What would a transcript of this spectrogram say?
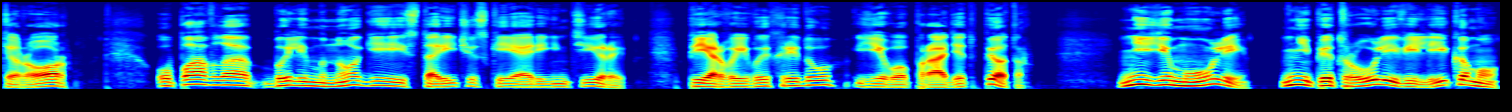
террор. У Павла были многие исторические ориентиры. Первый в их ряду — его прадед Петр. Не ему ли, не Петру ли Великому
